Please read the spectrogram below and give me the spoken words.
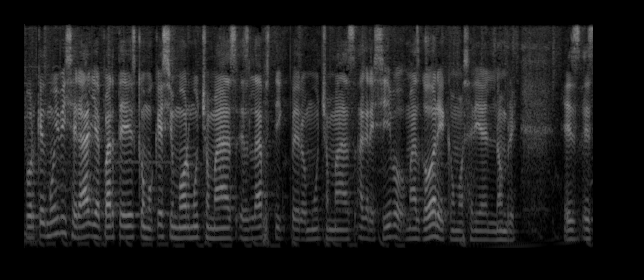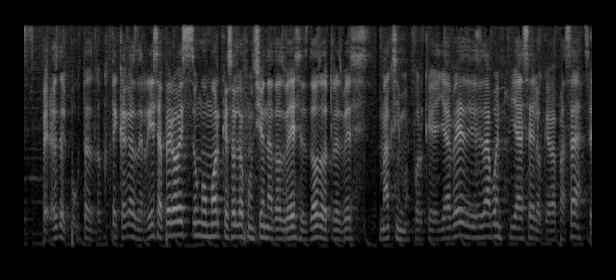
Porque es muy visceral y aparte es como que ese humor mucho más slapstick, pero mucho más agresivo, más gore, como sería el nombre. Es, es, pero es del putas, loco. Te cagas de risa. Pero es un humor que solo funciona dos veces, dos o tres veces máximo. Porque ya ves y dices, ah, bueno, ya sé lo que va a pasar. Sí.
